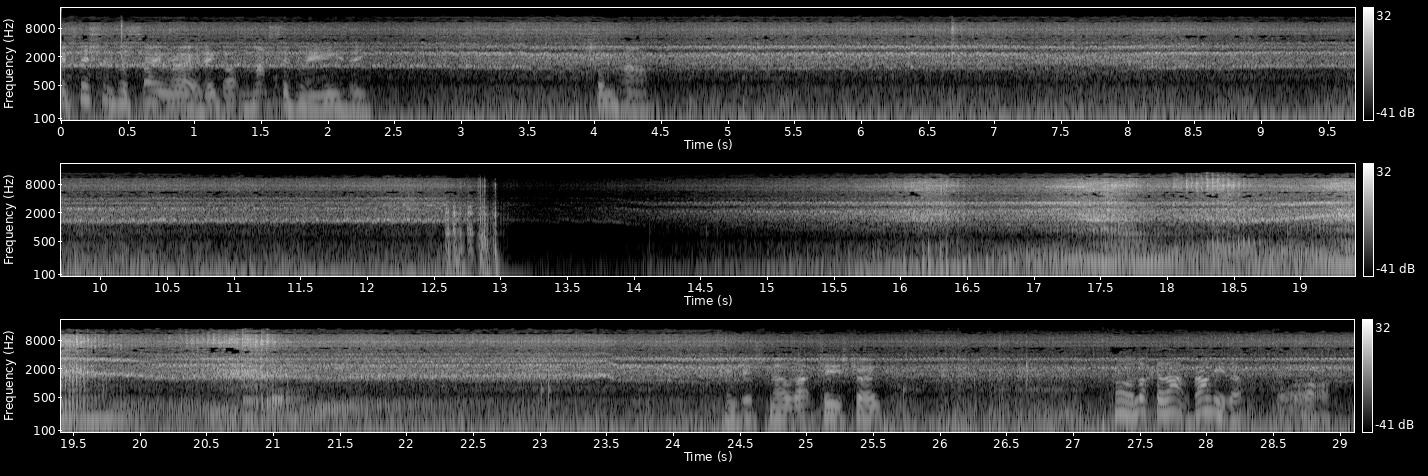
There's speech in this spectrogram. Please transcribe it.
If this is the same road, it got massively easy. Somehow. can just smell that two stroke. Oh, look at that valley that. Oh.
